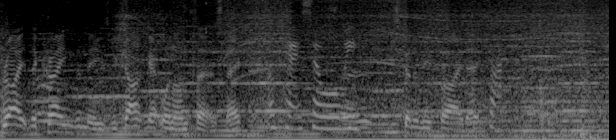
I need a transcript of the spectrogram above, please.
Right, the cranes crane Denise, we can't get one on Thursday. Okay, so will we? It's going to be Friday. Friday.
